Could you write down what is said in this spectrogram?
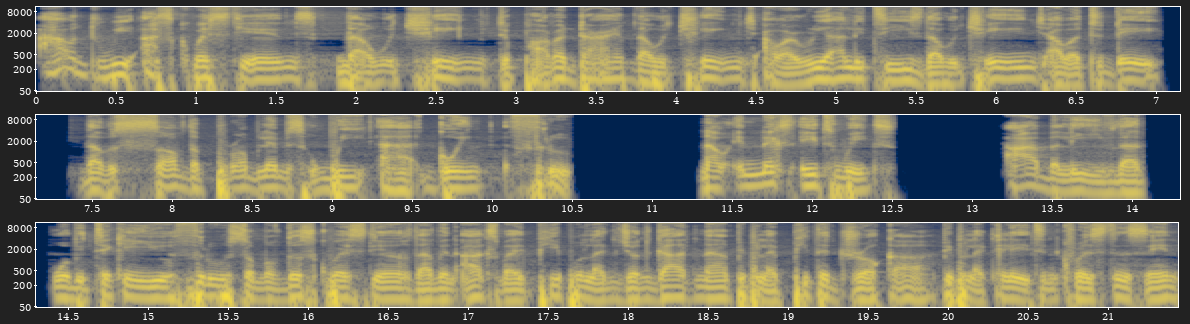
How do we ask questions that would change the paradigm, that would change our realities, that would change our today, that will solve the problems we are going through? Now, in next eight weeks, I believe that we'll be taking you through some of those questions that have been asked by people like John Gardner, people like Peter Drucker, people like Clayton Christensen,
